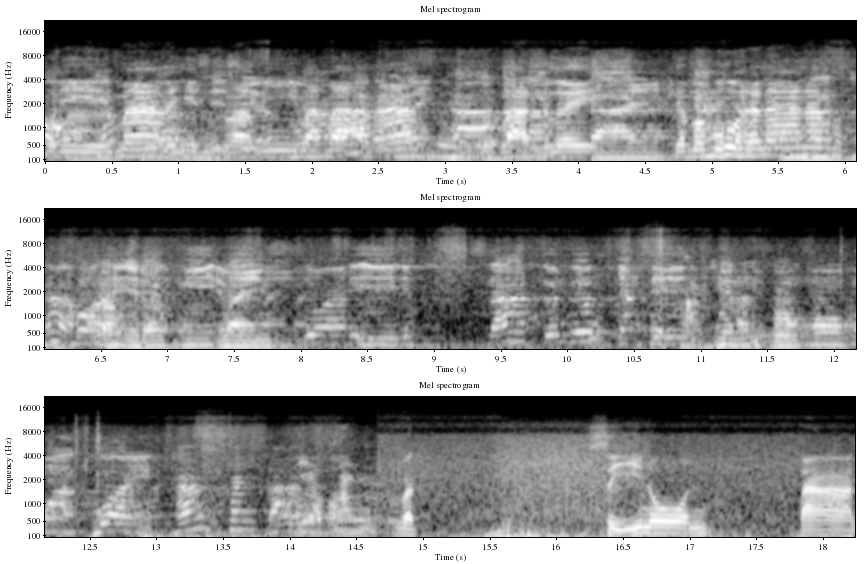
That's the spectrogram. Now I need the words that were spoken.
พอดีมาแล้วเห็นว่ามีวัดว่าอางามลูกหลานก็เลย จะมามูทนานำถ้าบ่ได้ดอกมีไว้ตัวดีสาดเกินเอื้องจังสิเขียนโป่งโมกว่าควยทางไฟตาวัดสีโนน ตาล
